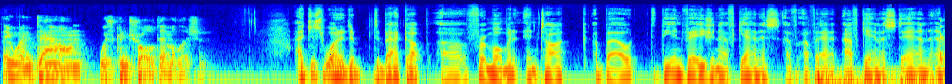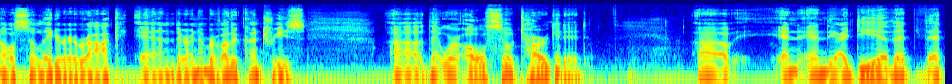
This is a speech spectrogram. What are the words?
They went down with controlled demolition. I just wanted to, to back up uh, for a moment and talk about the invasion Afghanis, of, of Afghanistan and also later Iraq. And there are a number of other countries uh, that were also targeted. Uh, and, and the idea that, that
